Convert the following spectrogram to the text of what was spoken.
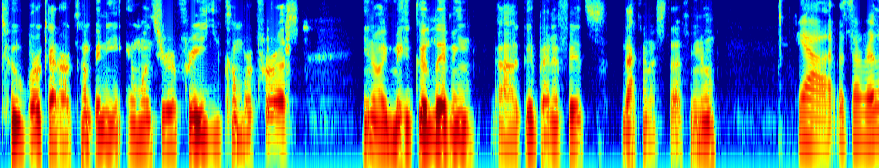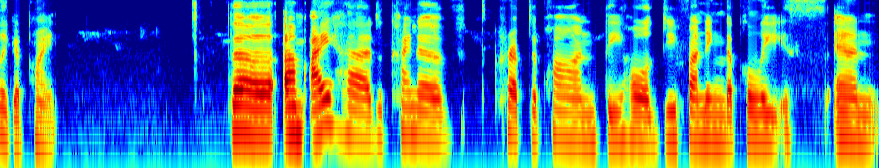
to work at our company, and once you're free, you come work for us. You know, make a good living, uh, good benefits, that kind of stuff. You know. Yeah, it was a really good point. The um I had kind of crept upon the whole defunding the police and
